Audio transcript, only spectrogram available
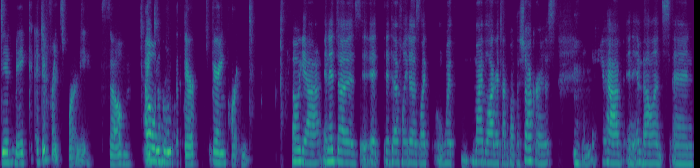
did make a difference for me. So I oh. do believe that they're very important. Oh yeah, and it does. It, it, it definitely does. Like with my blog, I talk about the chakras. Mm-hmm. You have an imbalance and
